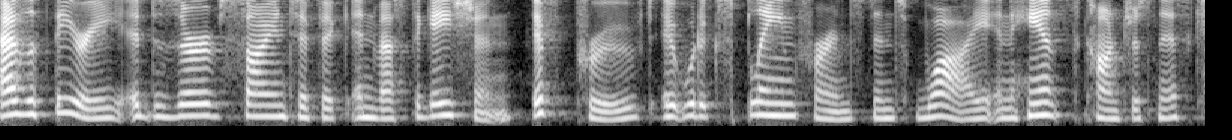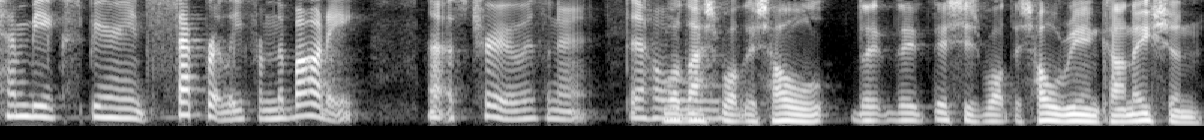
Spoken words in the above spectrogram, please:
as a theory, it deserves scientific investigation. If proved, it would explain, for instance, why enhanced consciousness can be experienced separately from the body. That's true, isn't it? The whole Well, that's what this whole the, the, this is what this whole reincarnation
